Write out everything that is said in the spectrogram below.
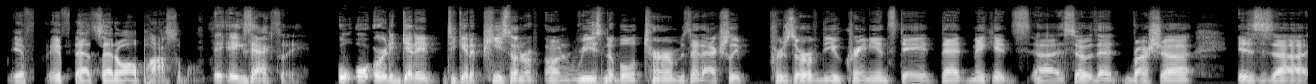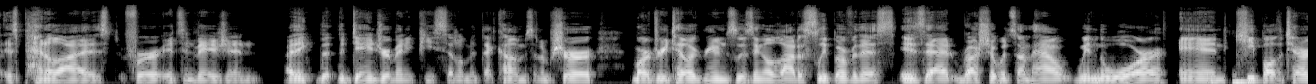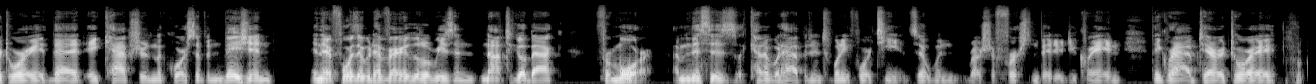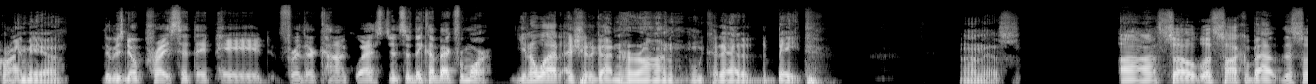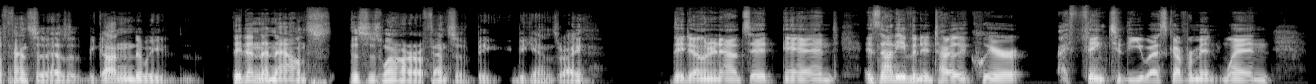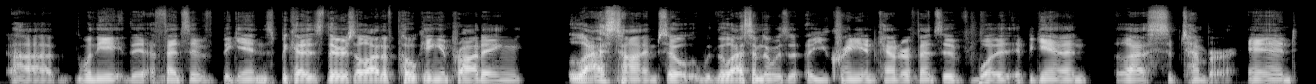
if if that's at all possible. Exactly. Or, or, to get it to get a peace on on reasonable terms that actually preserve the Ukrainian state that make it uh, so that Russia is uh, is penalized for its invasion I think the, the danger of any peace settlement that comes, and I'm sure Marjorie Taylor Greene's losing a lot of sleep over this, is that Russia would somehow win the war and keep all the territory that it captured in the course of invasion. And therefore, they would have very little reason not to go back for more. I mean, this is kind of what happened in 2014. So when Russia first invaded Ukraine, they grabbed territory for Crimea. There was no price that they paid for their conquest. And so they come back for more you know what? I should have gotten her on and we could have had a debate on this. Uh, so let's talk about this offensive. Has it begun? Do we? They didn't announce this is when our offensive be- begins, right? They don't announce it, and it's not even entirely clear. I think to the U.S. government when uh, when the the offensive begins, because there's a lot of poking and prodding last time, so the last time there was a, a Ukrainian counteroffensive was it began last September, and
